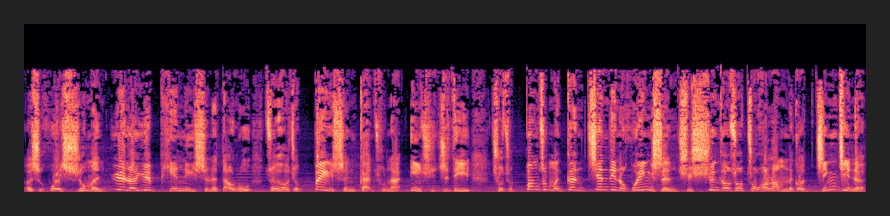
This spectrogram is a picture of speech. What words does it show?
而是会使我们越来越偏离神的道路，最后就被神赶出那应许之地。求主帮助我们更坚定的回应神，去宣告说：主啊，让我们能够紧紧的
